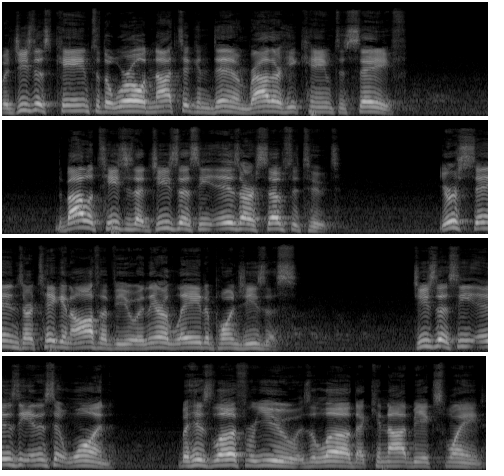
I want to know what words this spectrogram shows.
but Jesus came to the world not to condemn, rather, he came to save. The Bible teaches that Jesus, he is our substitute. Your sins are taken off of you and they are laid upon Jesus. Jesus, He is the innocent one, but His love for you is a love that cannot be explained.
